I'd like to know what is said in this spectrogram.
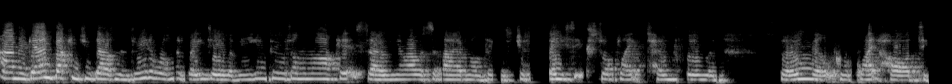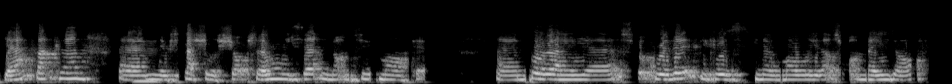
and again, back in 2003, there wasn't a great deal of vegan foods on the market. So, you know, I was surviving on things just basic stuff like tofu and soy milk were quite hard to get back then. Um, they were specialist shops only, certainly not in supermarkets. Um, but I uh, stuck with it because, you know, morally that's what I'm made of.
